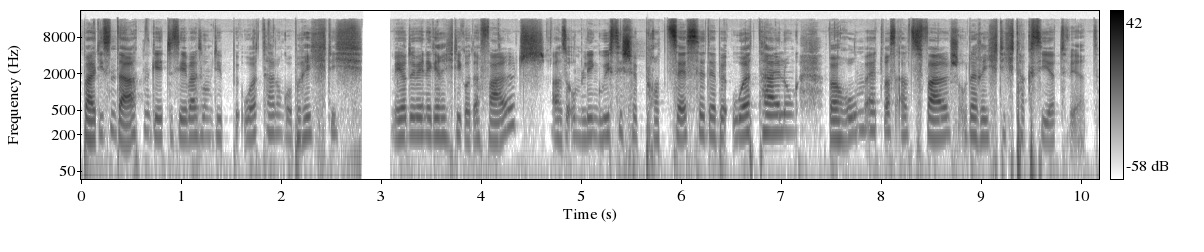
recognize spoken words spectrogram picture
Bei diesen Daten geht es jeweils um die Beurteilung, ob richtig, mehr oder weniger richtig oder falsch, also um linguistische Prozesse der Beurteilung, warum etwas als falsch oder richtig taxiert wird.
